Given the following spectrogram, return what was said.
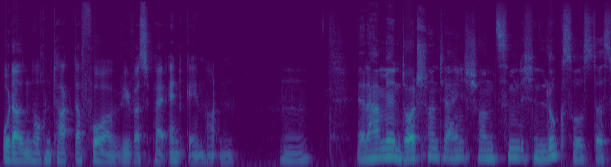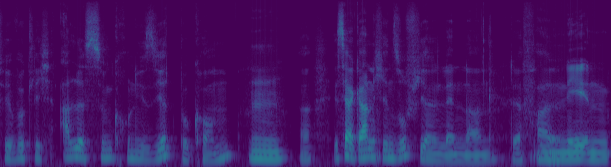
oder noch einen Tag davor, wie wir es bei Endgame hatten. Mhm. Ja, da haben wir in Deutschland ja eigentlich schon ziemlichen Luxus, dass wir wirklich alles synchronisiert bekommen. Ja, ist ja gar nicht in so vielen Ländern der Fall. Nee, in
